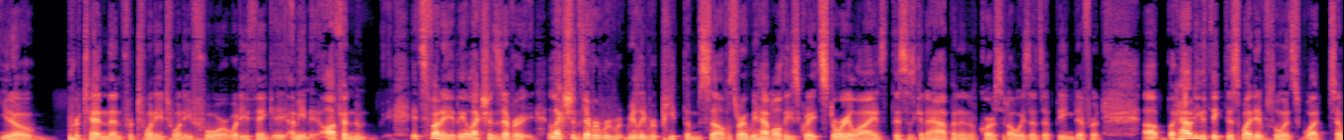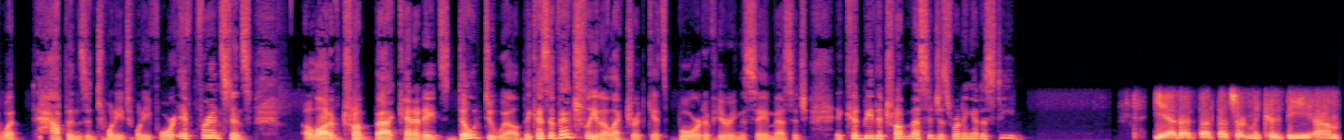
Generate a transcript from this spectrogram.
you know, pretend then for 2024? What do you think? I mean, often it's funny. The elections never elections never re- really repeat themselves, right? We have all these great storylines. This is going to happen, and of course, it always ends up being different. Uh, but how do you think this might influence what uh, what happens in 2024? If, for instance, a lot of Trump back candidates don't do well because eventually an electorate gets bored of hearing the same message. It could be the Trump message is running out of steam. Yeah, that that, that certainly could be. Um,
